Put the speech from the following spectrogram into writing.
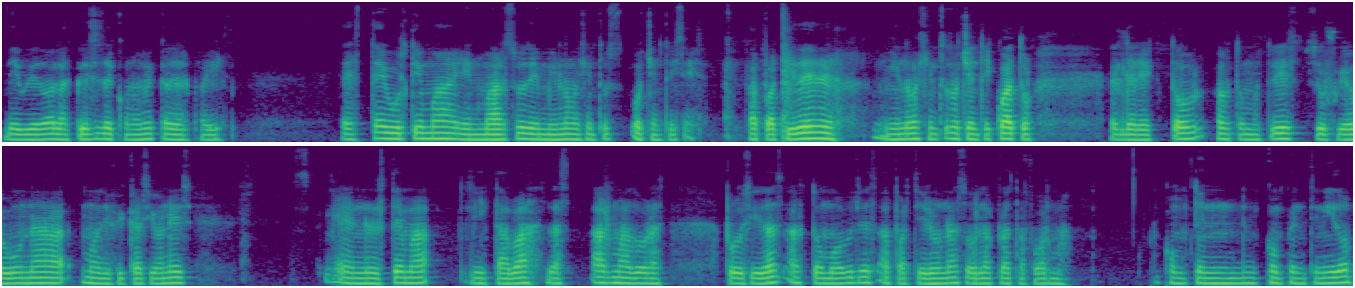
debido a la crisis económica del país. Este última en marzo de 1986. A partir de 1984, el director automotriz sufrió unas modificaciones en el sistema limitaba las armadoras producidas automóviles a partir de una sola plataforma con contenido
